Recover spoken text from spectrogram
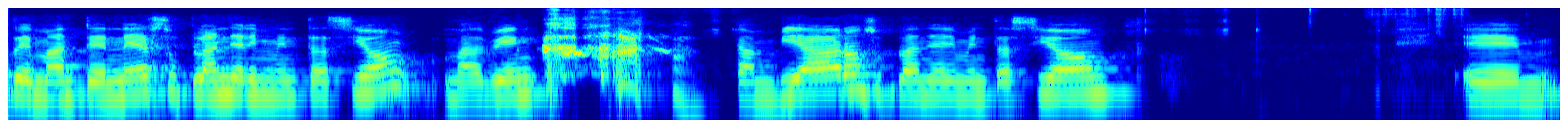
de mantener su plan de alimentación, más bien cambiaron su plan de alimentación, eh,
